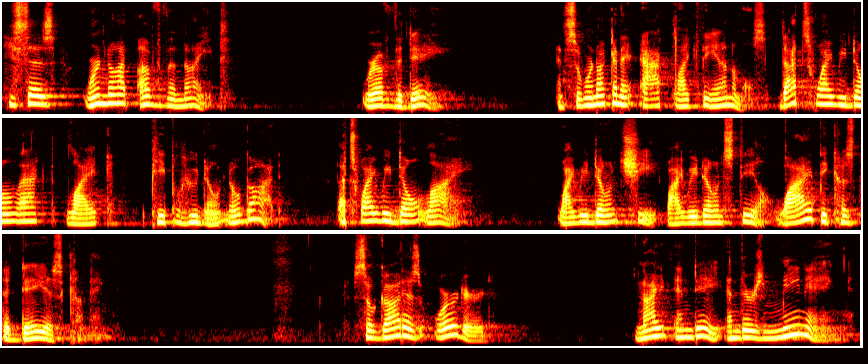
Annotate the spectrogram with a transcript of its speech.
he says, we're not of the night, we're of the day. And so we're not going to act like the animals. That's why we don't act like people who don't know God. That's why we don't lie, why we don't cheat, why we don't steal. Why? Because the day is coming. So God has ordered night and day, and there's meaning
